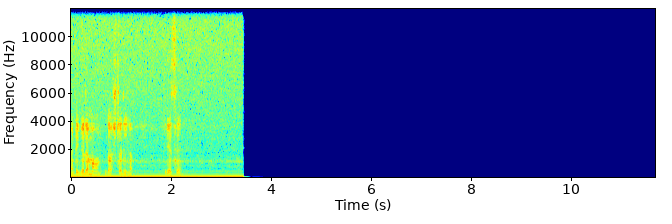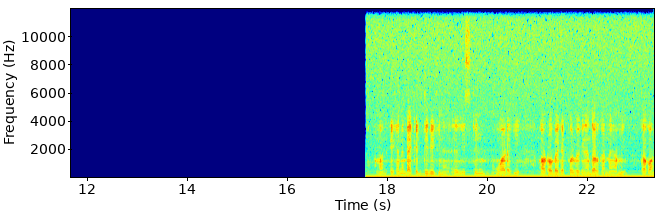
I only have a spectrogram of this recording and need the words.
আর্টিকেল অ্যামাউন্ট দশটা দিলাম, ঠিক আছে? আমার এখানে ব্যাকেট দিবে কিনা? স্পিন ওয়ার্ডে কি অটো ব্যাকেট পড়বে কিনা দরকার নাই। আমি তখন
